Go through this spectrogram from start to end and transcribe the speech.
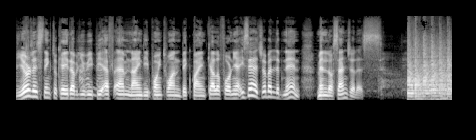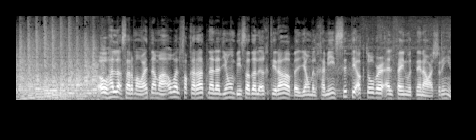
You're listening to KWBP FM 90.1 Big Pine, California. إذاعة جبل لبنان من لوس أنجلوس وهلا صار موعدنا مع أول فقراتنا لليوم بصدى الاغتراب اليوم الخميس 6 أكتوبر 2022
